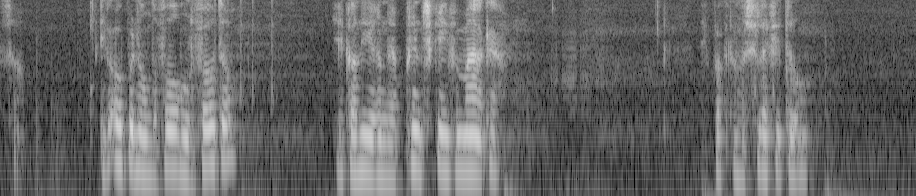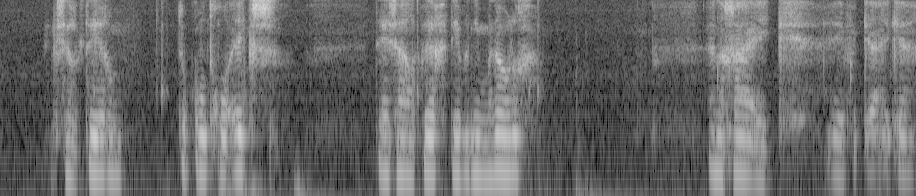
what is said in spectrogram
Zo. Ik open dan de volgende foto. Je kan hier een printscreen van maken. pak dan de selectietool. Ik selecteer hem. Doe Ctrl X. Deze haal ik weg, die heb ik niet meer nodig. En dan ga ik even kijken.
